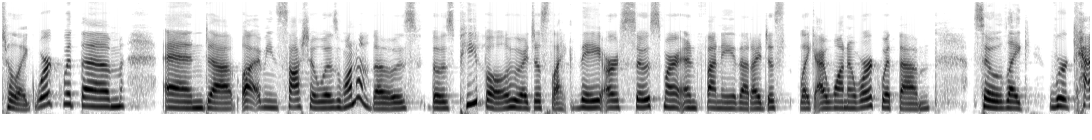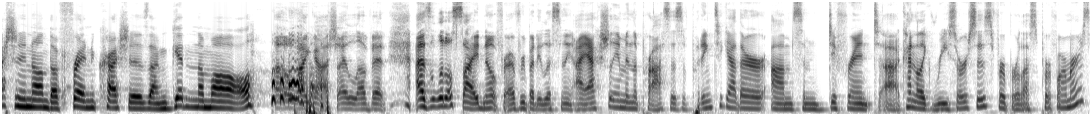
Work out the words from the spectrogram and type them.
to like work with them. And, uh, I mean, Sasha was one of those, those people who I just like, they are so smart and funny that I just like, I want to work with them. So like we're cashing in on the friend crushes. I'm getting them all. oh my gosh, I love it. As a little side note for everybody listening, I actually am in the process of putting together um, some different uh, kind of like resources for burlesque performers,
